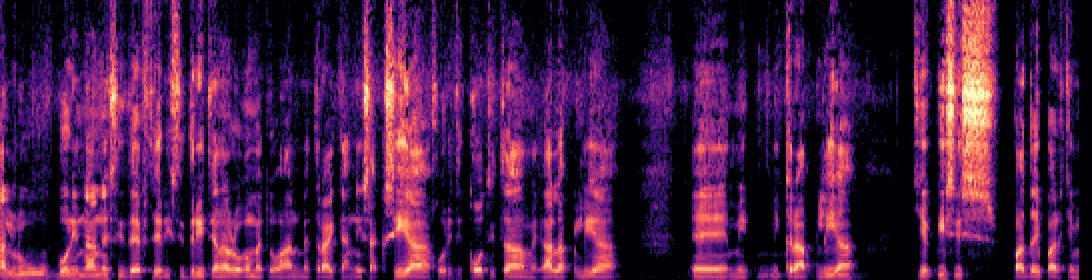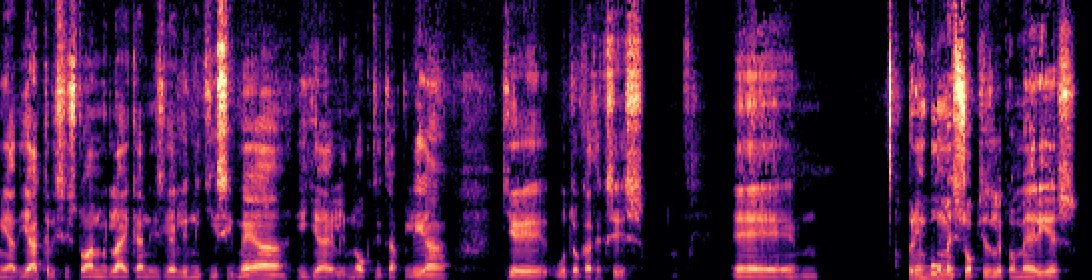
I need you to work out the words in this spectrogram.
αλλού μπορεί να είναι στη δεύτερη, στην τρίτη, ανάλογα με το αν μετράει κανείς αξία, χωρητικότητα, μεγάλα πλοία, ε, μικρά πλοία και επίσης πάντα υπάρχει και μια διάκριση στο αν μιλάει κανείς για ελληνική σημαία ή για ελληνόκτητα πλοία και ούτω καθεξής. Ε, πριν μπούμε στις όποιες λεπτομέρειες,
